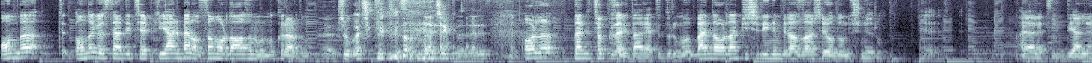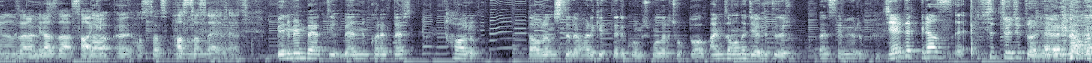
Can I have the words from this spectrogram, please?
onda onda gösterdiği tepki yani ben olsam orada ağzını burnunu kırardım. Evet, çok açıklayıcı. Teşekkür ederiz. Orada bence çok güzel idare etti durumu. Ben de oradan kişiliğinin biraz daha şey olduğunu düşünüyorum. Ee, hayaletin diğerlerine nazaran Evet. biraz daha sakin, Daha evet, hassas. hassas olduğunu- evet evet. Benim en beğendiğim, beğendiğim karakter Harun. Davranışları, hareketleri, konuşmaları çok doğal. Aynı zamanda Cevdet'i de çok ben seviyorum. Cevdet biraz e, süt çocuk rolünde Evet. gibi ama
